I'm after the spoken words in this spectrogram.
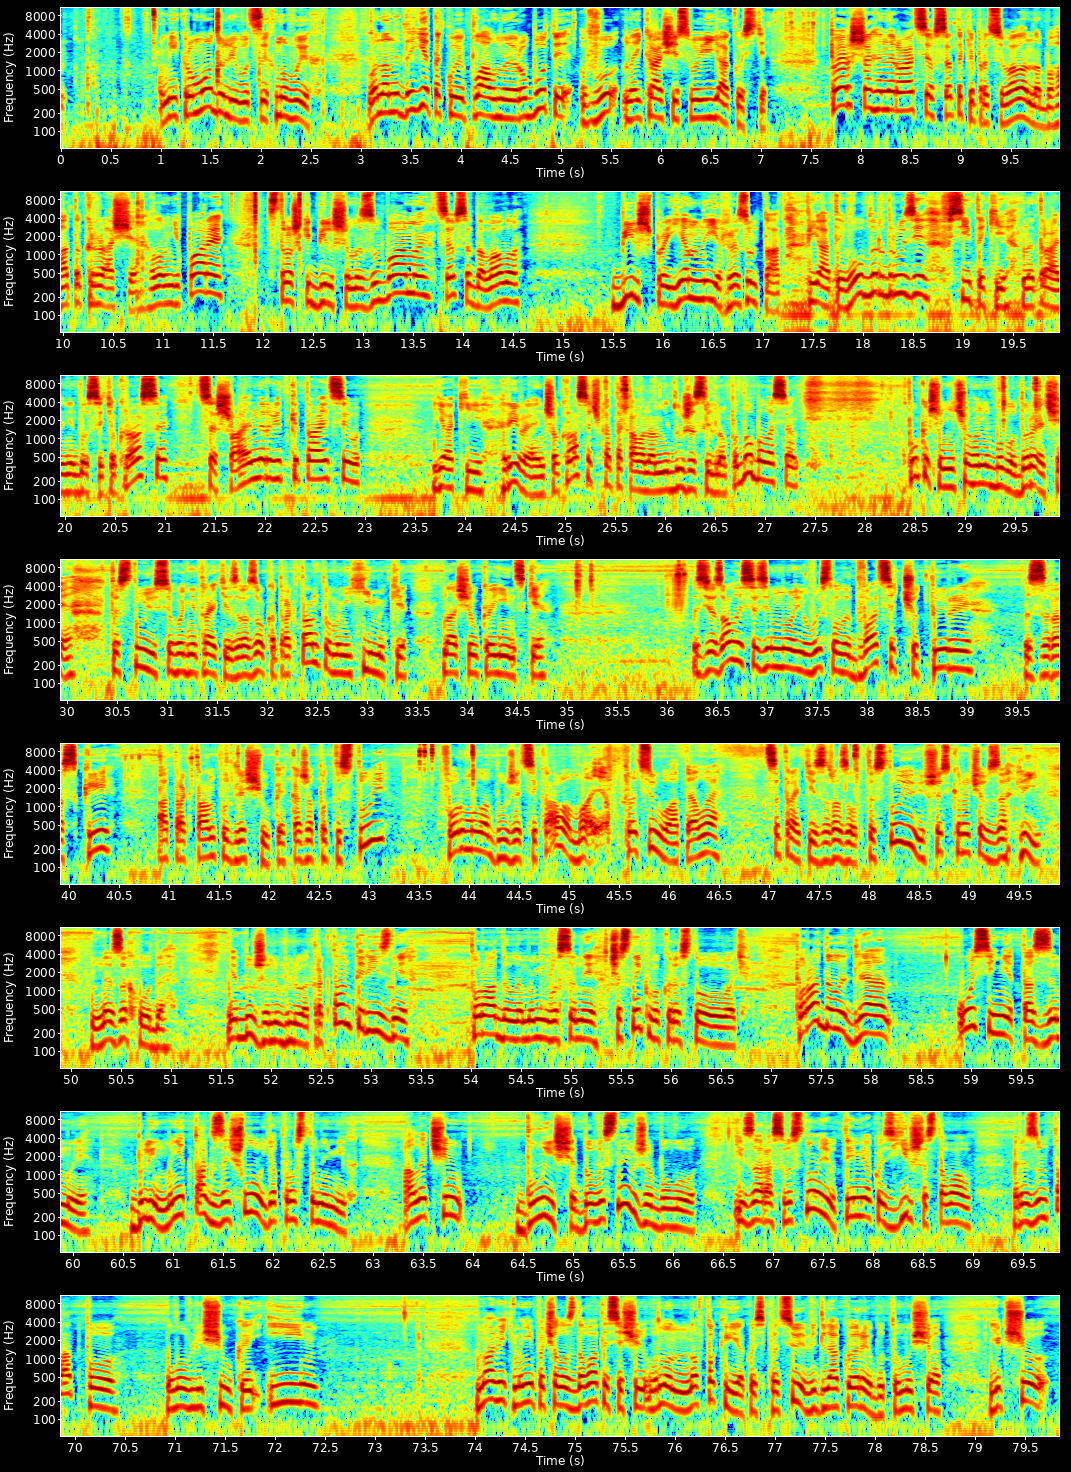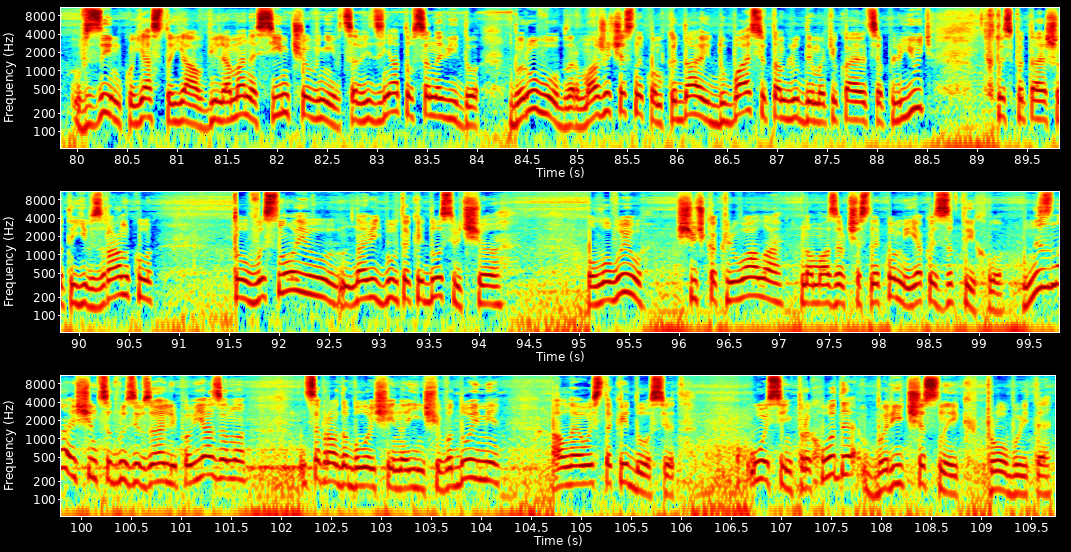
мікромодулів оцих нових, вона не дає такої плавної роботи в найкращій своїй якості. Перша генерація все-таки працювала набагато краще. Головні пари з трошки більшими зубами, це все давало більш приємний результат. П'ятий воблер, друзі, всі такі нейтральні досить окраси. Це шайнер від китайців, як і ріренч окрасочка, така вона мені дуже сильно подобалася. Поки що нічого не було. До речі, тестую сьогодні третій зразок атрактанту. Мені хіміки наші українські зв'язалися зі мною, вислали 24 зразки атрактанту для щуки. Каже, потестуй. Формула дуже цікава, має працювати, але це третій зразок тестую і щось, коротше, взагалі не заходить. Я дуже люблю атрактанти різні. Порадили мені восени чесник використовувати. Порадили для осені та зими. Блін, мені так зайшло, я просто не міг. Але чим ближче до весни вже було, і зараз весною, тим якось гірше ставав результат по ловлі щуки. І навіть мені почало здаватися, що воно навпаки якось працює, відлякує рибу. Тому що якщо взимку я стояв біля мене сім човнів, це відзнято все на відео. Беру воблер, мажу чесником, кидаю дубасю, там люди матюкаються, плюють. Хтось питає, що ти їв зранку. То весною навіть був такий досвід, що ловив, щучка клювала, намазав чесником і якось затихло. Не знаю, з чим це, друзі, взагалі пов'язано. Це правда було ще й на іншій водоймі, але ось такий досвід. Осінь приходить, беріть чесник, пробуйте.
